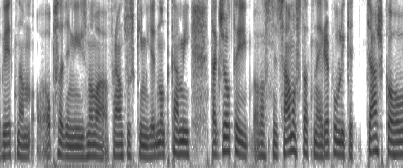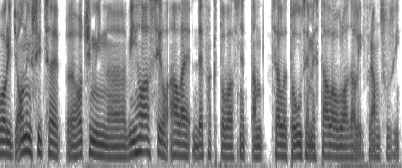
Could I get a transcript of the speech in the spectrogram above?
Vietnam obsadený znova francúzskými jednotkami. Takže o tej vlastne samostatnej republike ťažko hovoriť. On ju síce Ho Chi Minh vyhlásil, ale de facto vlastne tam celé to územie stále ovládali Francúzi.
